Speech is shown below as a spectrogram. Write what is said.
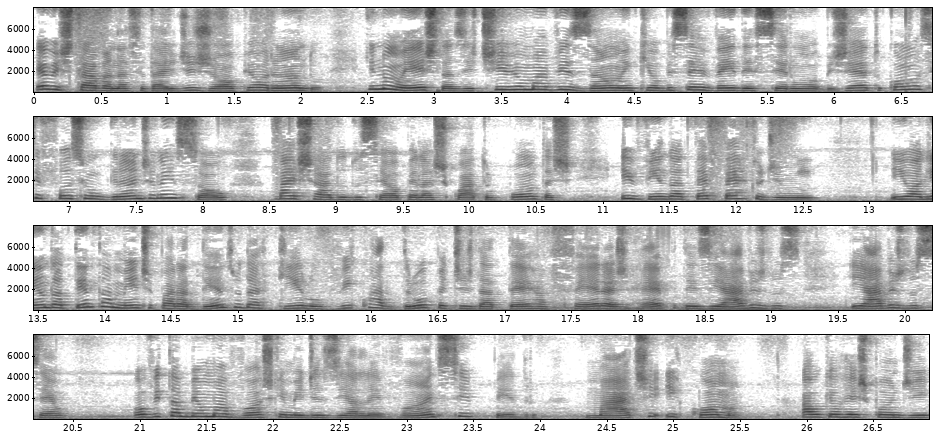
Eu estava na cidade de Jope orando e num êxtase tive uma visão em que observei descer um objeto como se fosse um grande lençol baixado do céu pelas quatro pontas e vindo até perto de mim. E olhando atentamente para dentro daquilo, vi quadrúpedes da terra, feras, répteis e aves, dos, e aves do céu. Ouvi também uma voz que me dizia: Levante-se, Pedro, mate e coma. Ao que eu respondi:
